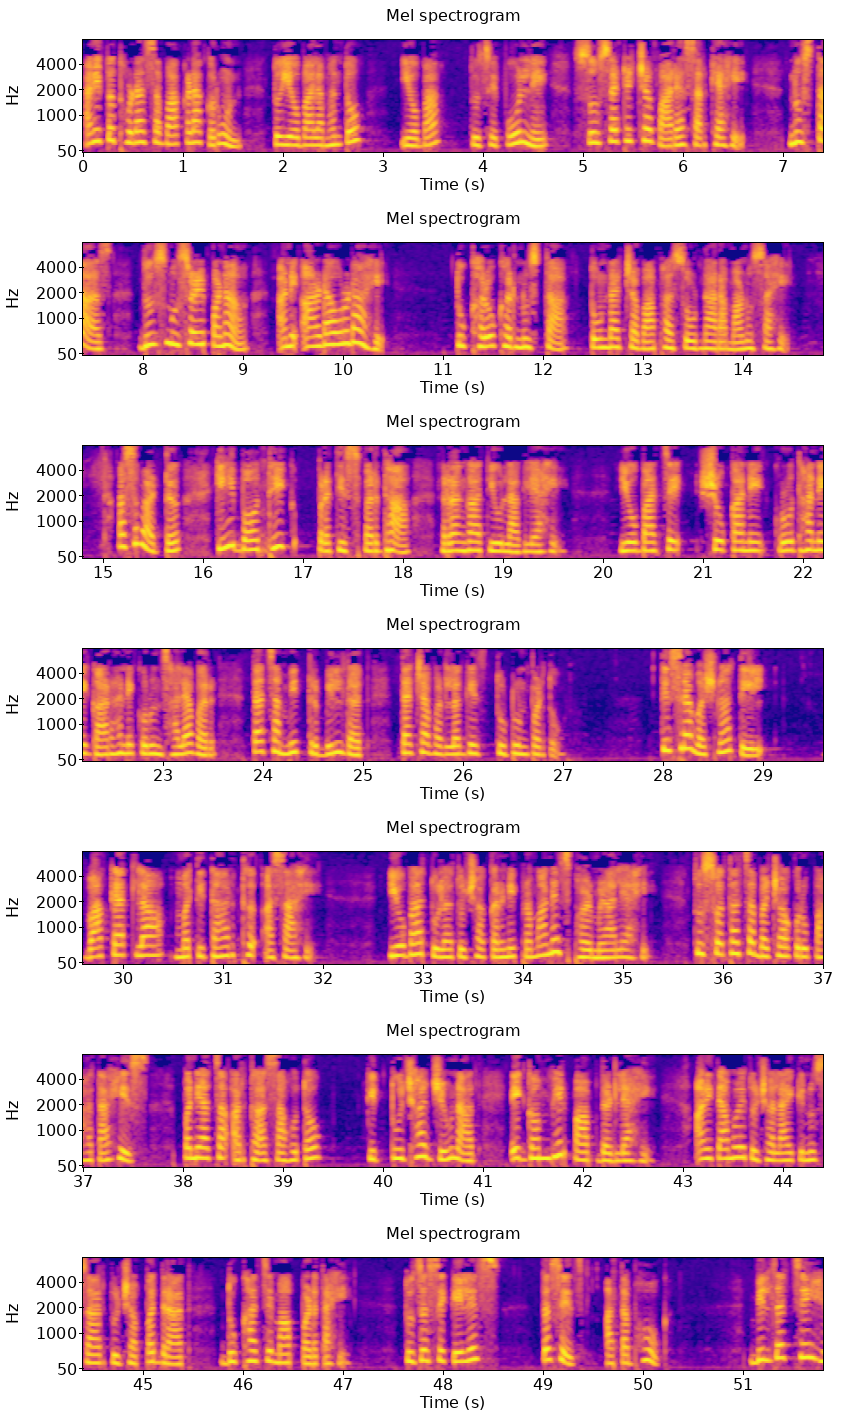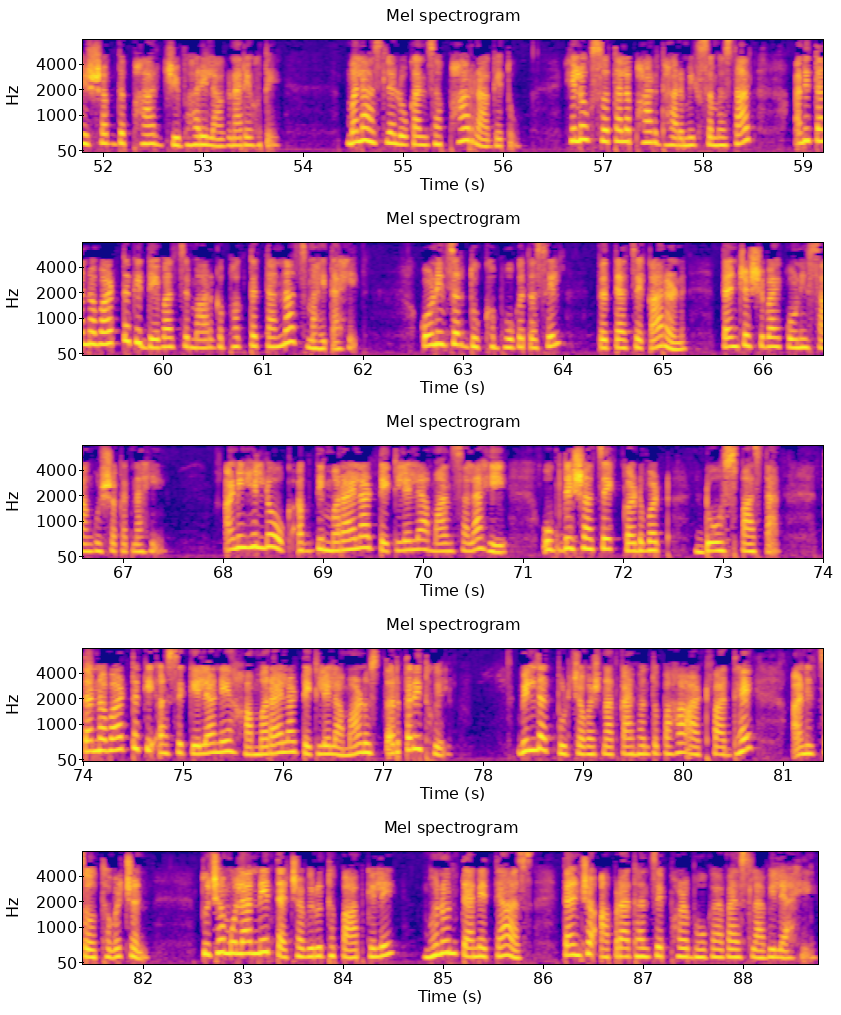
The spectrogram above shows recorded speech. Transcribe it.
आणि तो थोडासा वाकडा करून तो योबाला म्हणतो योबा तुझे बोलणे सोसायटीच्या वाऱ्यासारखे आहे. नुसताच दुसमुसळेपणा आणि आरडाओरडा आहे. तू खरोखर नुसता तोंडाच्या वाफा सोडणारा माणूस आहे. असं वाटतं की ही बौद्धिक प्रतिस्पर्धा रंगात येऊ लागली आहे. योबाचे शोकाने क्रोधाने गारहाने करून झाल्यावर त्याचा मित्र बिलदत त्याच्यावर लगेच तुटून पडतो. तिसऱ्या वचनातील वाक्यातला मतितार्थ असा आहे योबा तुला तुझ्या करणीप्रमाणेच फळ मिळाले आहे. तू स्वतःचा बचाव करू पाहत आहेस पण याचा अर्थ असा होतो की तुझ्या जीवनात एक गंभीर पाप दडले आहे आणि त्यामुळे तुझ्या लायकीनुसार तुझ्या पदरात दुःखाचे माप पडत आहे. तू जसे केलेस तसेच आता भोग. बिलजतचे हे शब्द फार जिव्हारी लागणारे होते. मला असल्या लोकांचा फार राग येतो. हे लोक स्वतःला फार धार्मिक समजतात आणि त्यांना वाटतं की देवाचे मार्ग फक्त त्यांनाच माहीत आहेत. कोणी जर दुःख भोगत असेल तर त्याचे कारण त्यांच्याशिवाय कोणी सांगू शकत नाही. आणि हे लोक अगदी मरायला टेकलेल्या माणसालाही उपदेशाचे कडवट डोस पाजतात. त्यांना वाटतं की असे केल्याने हा मरायला टेकलेला माणूस तरतरीत होईल. बिल्दत पुढच्या वचनात काय म्हणतो पहा? आठवा अध्याय आणि चौथं वचन. तुझ्या मुलांनी त्याच्याविरुद्ध पाप केले म्हणून त्याने त्यास त्यांच्या अपराधांचे फळ भोगाव्यास लाविले आहे.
